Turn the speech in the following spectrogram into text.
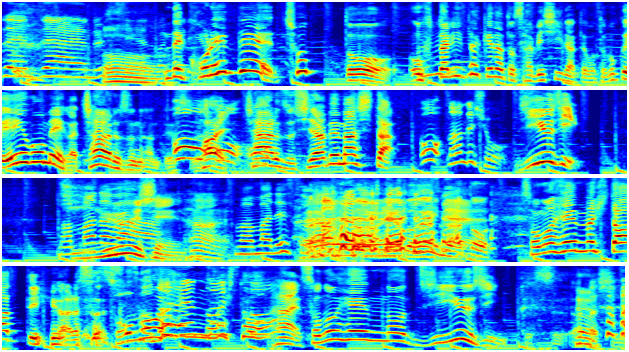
全然でこれでちょっとお二人だけだと寂しいなって思って僕英語名がチャールズなんです。チャールズ調べました。おなんでしょ自由人。うママだわ友人。はい。ママですあありがとうございます。いいねあとその辺の人っていうあれそうです。その辺の人？はい、その辺の自由人です。私。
